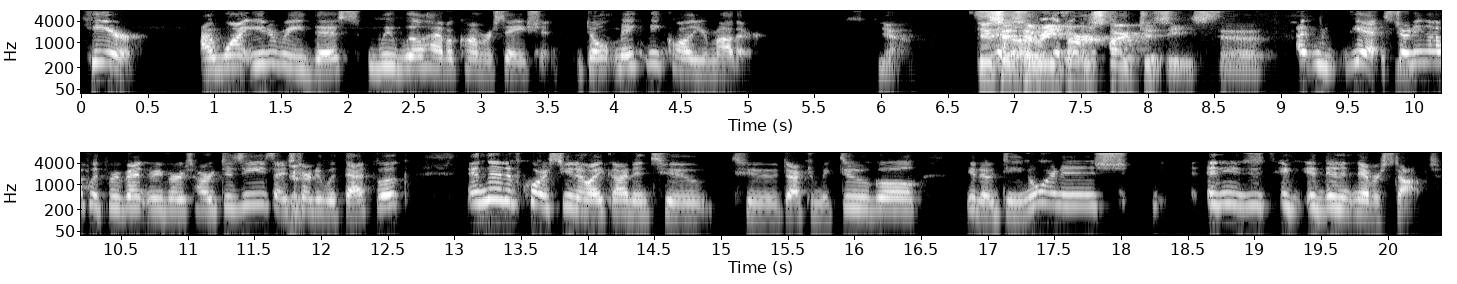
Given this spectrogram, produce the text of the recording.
"Here, I want you to read this. We will have a conversation. Don't make me call your mother." Yeah. This so, is the reverse heart disease. The uh, yeah, starting off with prevent and reverse heart disease, I yeah. started with that book, and then of course, you know, I got into to Dr. McDougall, you know, Dean Ornish, and you just, it, it, it never stopped.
